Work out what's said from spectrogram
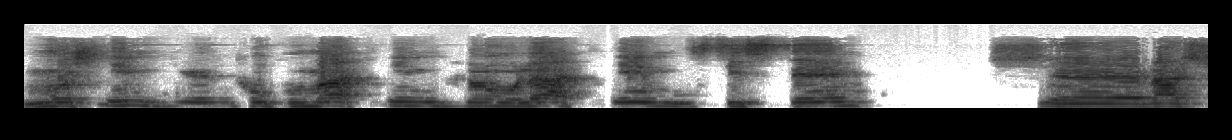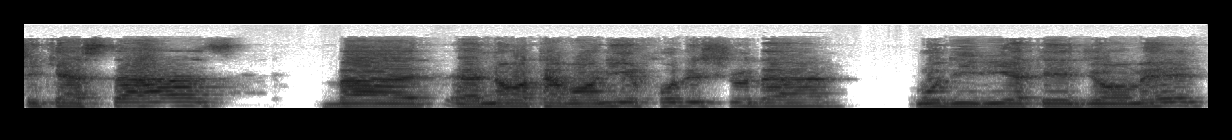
مش این حکومت این دولت این سیستم برشکسته است و ناتوانی خودش رو در مدیریت جامعه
